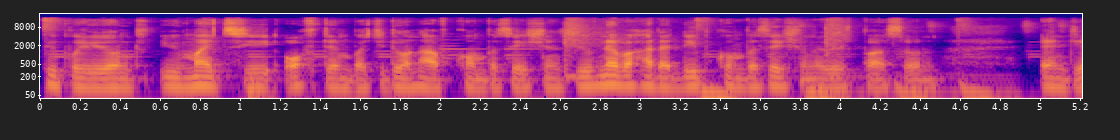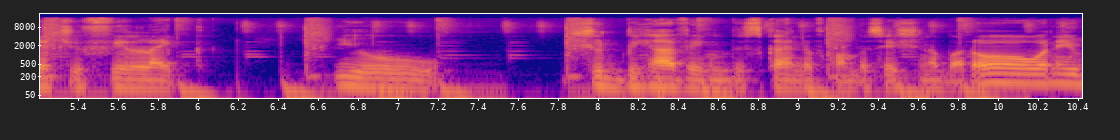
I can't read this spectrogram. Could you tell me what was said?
people you don't, you might see often, but you don't have conversations. You've never had a deep conversation with this person, and yet you feel like you should be having this kind of conversation about oh when are you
